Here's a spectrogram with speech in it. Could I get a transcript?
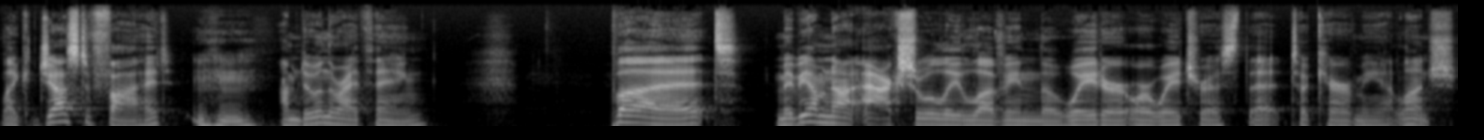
like justified. Mhm. I'm doing the right thing. But maybe I'm not actually loving the waiter or waitress that took care of me at lunch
